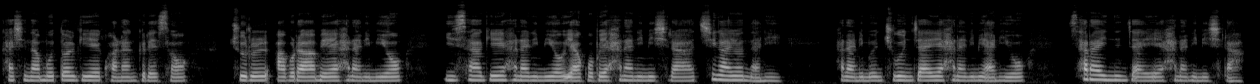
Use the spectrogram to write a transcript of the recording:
가시나무 떨기에 관한 글에서 주를 아브라함의 하나님이요 이삭의 하나님이요 야곱의 하나님이시라 칭하였나니 하나님은 죽은 자의 하나님이 아니요 살아있는 자의 하나님이시라.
